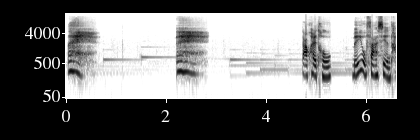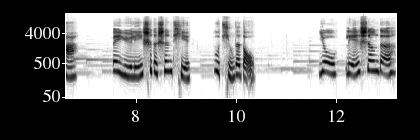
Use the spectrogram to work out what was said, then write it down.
哎，哎，大块头没有发现他被雨淋湿的身体不停的抖，又连声的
